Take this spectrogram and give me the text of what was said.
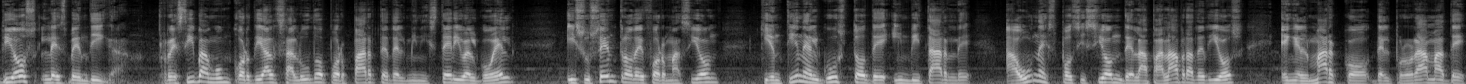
Dios les bendiga. Reciban un cordial saludo por parte del Ministerio El Goel y su centro de formación, quien tiene el gusto de invitarle a una exposición de la palabra de Dios en el marco del programa de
